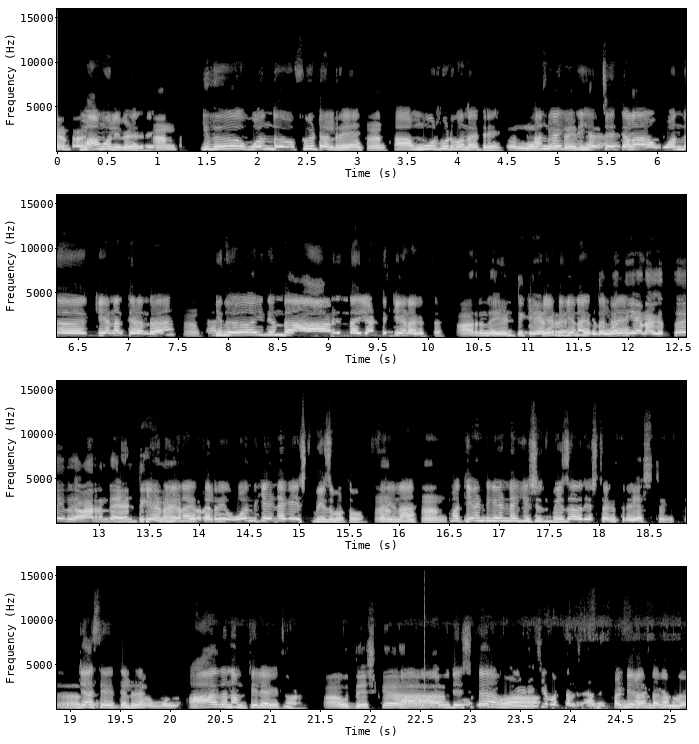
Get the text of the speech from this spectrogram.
ಏನ್ರ ಮಾಮೂಲಿ ಬೆಳೆದ್ರಿ. ಇದು ಒಂದು ಫೀಟ್ ಅಲ್ರಿ. ಹ್ಮ್. ಆ ಮೂರ್ ಫೀಟ್ ಬಂದೈತ್ರಿ. ಒಂದ್ ಮೂರ್ ಹಂಗಾಗಿ feet ಇದು. ಹೆಚ್ಚೈತಲ್ಲ ಒಂದ್ ಗೇನ್ ಅಂತ ಹೇಳಂದ್ರ ಹ್ಮ್. ಇದು ಐದಿಂದ ಆರಿಂದ ಎಂಟು ಗೇನ್ ಆಗುತ್ತೆ. ಆರಿಂದ ಎಂಟು ಗೇನ್ ಎಂಟು ಗೇನ್ ಆಗುತ್ತೆ ಒಂದ್ ಗೇಣ್ ಆಗುತ್ತೆ ಇದು ಆರರಿಂದ ಎಂಟು ಗೇನ್ ಆಗುತ್ತೆ ಆಗುತ್ತಲ್ರಿ. ಒಂದ್ ಗೇಣ್ಯಾಗ ಇಷ್ಟ ಬೀಜ ಬರ್ತಾವ ಸರಿನಾ? ಮತ್ತೆ ಮತ್ ಎಂಟು ಗೇಣ್ಯಾಗ ಇಷ್ಟ ಬೀಜ ಆದ್ರೆ ಎಷ್ಟಾಗತ್ರಿ ಎಷ್ಟಾಗುತ್ತೆ ಜಾಸ್ತಿ ಆಗತ್ತಲ್ರಿ? ಅಲ್ರಿ ಮುಲ್- ಆಗ ನಮ್ ತಲೆ ಆಗೈತಿ ನೋಡ್ರಿ. ಆ ಉದ್ದೇಶಕ್ಕೆ ಆ ಆ ಉದ್ದೇಶಕ್ಕೆ ಆ, ಅಡ್ಡಿಲ್ಲ ಅಂತ ನಮ್ದು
